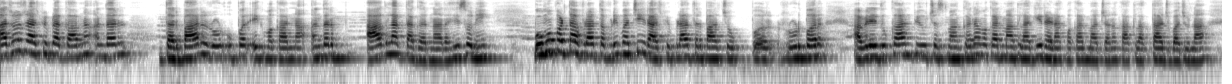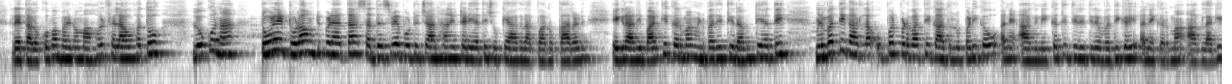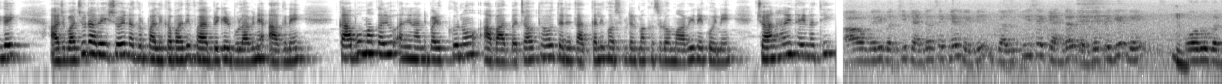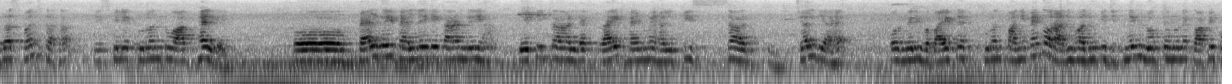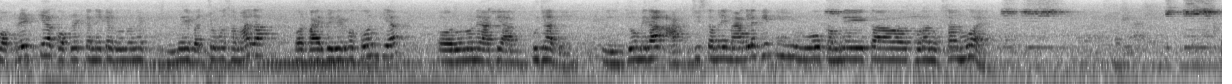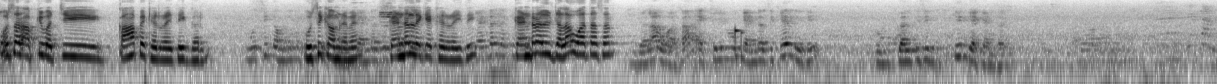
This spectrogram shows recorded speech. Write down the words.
આજરોજ રાજપીપળા ગામના અંદર દરબાર રોડ ઉપર એક મકાનના અંદર આગ લાગતા ઘરના રહીશોની બૂમો પડતા અફડાતફડી મચી રાજપીપળા દરબાર ચોક પર રોડ પર આવેલી દુકાન પીયુ ચશ્મા, ઘરના મકાનમાં આગ લાગી, રહેણાંક મકાનમાં અચાનક આગ લાગતા આજુબાજુના રહેતા લોકોમાં ભયનો માહોલ ફેલાયો હતો. લોકોના ટોળે ટોળા ઉમટી પડ્યા હતા સદસ્યએ મોટી જાનહાની ટળી હતી જોકે આગ લાગવાનું કારણ એક નાની બાળકી ઘરમાં મીણબત્તીથી રમતી હતી મીણબત્તી ગાદલા ઉપર પડવાથી ગાદલું પડી ગયું અને આગની ગતિ ધીરે ધીરે વધી ગઈ અને ઘરમાં આગ લાગી ગઈ આજુબાજુના રહીશોએ નગરપાલિકામાંથી ફાયર બ્રિગેડ બોલાવીને આગને કાબૂમાં કર્યું અને નાની બાળકીનો આ બાદ બચાવ થયો તેને તાત્કાલિક હોસ્પિટલમાં ખસેડવામાં આવીને કોઈને જાનહાનિ થઈ નથી और मेरी बच्ची कैंडल से खेल रही थी गलती से कैंडल गद्दे पे गिर गई और वो गद्दा स्पंज का था इसके लिए तुरंत वो आग फैल गई। तो फैल गई, फैलने के कारण मेरी बेटी का लेफ़्ट राइट हैंड में हल्की सा जल गया है और मेरी वाइफ ने तुरंत पानी फेंका और आजू बाजू के जितने भी लोग थे, उन्होंने काफ़ी कॉपरेट किया। कॉपरेट करने के बाद उन्होंने मेरे बच्चों को संभाला और फायर ब्रिगेड को फ़ोन किया और उन्होंने आके आग बुझा दी। जो मेरा आग, जिस कमरे में आग लगी थी, वो कमरे का थोड़ा नुकसान हुआ है। और सर आपकी बच्ची कहाँ पे खेल रही थी? घर उसी कमरे में उसी कमरे में। कैंडल लेके खेल रही थी। कैंडल जला हुआ था सर? जला हुआ था। एक्चुअली वो कैंडल से खेल रही थी। गलती से गिर गया कैंडल।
